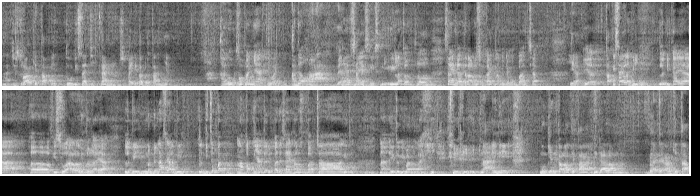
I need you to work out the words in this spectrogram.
Nah justru Alkitab itu disajikan supaya kita bertanya. Kalau umpamanya ada orang, ya saya sih sendirilah contoh. Hmm. Saya nggak terlalu suka yang namanya membaca. Iya. Ya, tapi saya lebih lebih kayak eh, visual gitu, Hmm. kayak lebih mendengar saya lebih lebih cepat nangkepnya daripada saya harus baca gitu. Hmm. Nah itu gimana lagi? Nah ini mungkin kalau kita di dalam belajar Alkitab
